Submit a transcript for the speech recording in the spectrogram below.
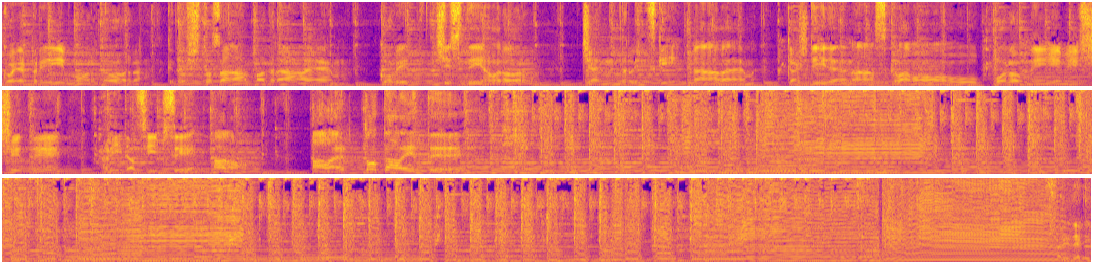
Rusko je prý Mordor, kdežto západ rájem, covid čistý horor, gender lidským právem, každý den nás klamou podobnými šity, hlídací psy, ano, ale totality.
